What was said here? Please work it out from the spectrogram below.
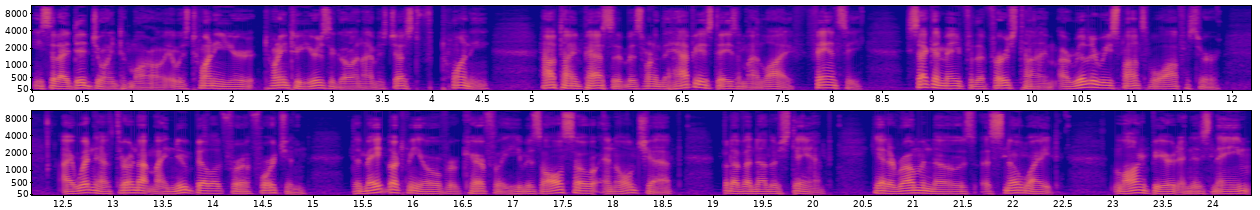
He said I did join tomorrow. It was twenty year twenty two years ago, and I was just twenty. How time passed! It was one of the happiest days of my life. Fancy, second mate for the first time, a really responsible officer. I wouldn't have thrown up my new billet for a fortune. The mate looked me over carefully. He was also an old chap but of another stamp. He had a Roman nose, a snow white, long beard, and his name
